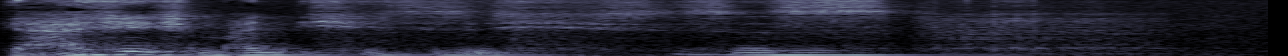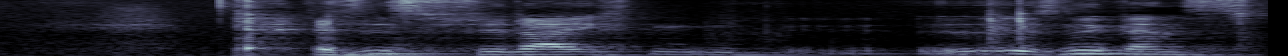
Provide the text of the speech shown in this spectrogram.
Ja, ich, ich meine, ich, ich, ich, es ist, es ist vielleicht ein, ist eine ganz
